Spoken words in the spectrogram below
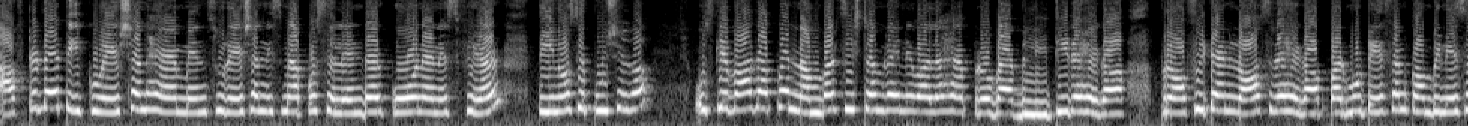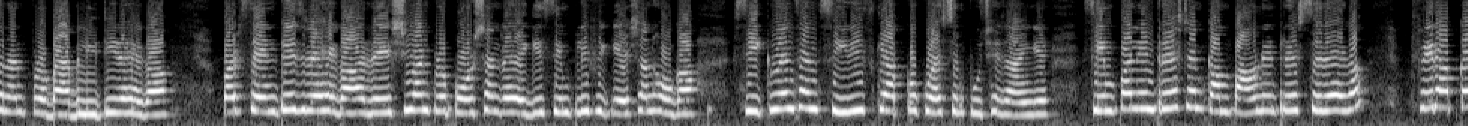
आफ्टर दैट इक्वेशन है मेंसुरेशन इसमें आपको सिलेंडर कोन एंड स्फेयर तीनों से पूछेगा। उसके बाद आपका नंबर सिस्टम रहने वाला है प्रोबेबिलिटी रहेगा प्रॉफिट एंड लॉस रहेगा परमुटेशन कॉम्बिनेशन एंड प्रोबेबिलिटी रहेगा परसेंटेज रहेगा रेशियो एंड प्रोपोर्शन रहेगी सिंप्लीफिकेशन होगा सीक्वेंस एंड सीरीज़ के आपको क्वेश्चन पूछे जाएँगे simple interest and compound interest से रहेगा, फिर आपका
